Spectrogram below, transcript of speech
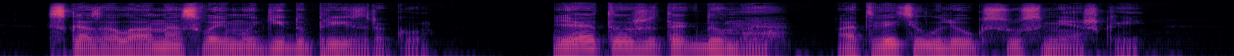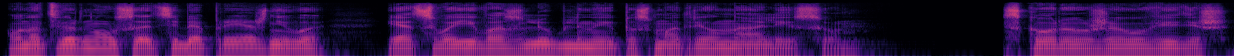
— сказала она своему гиду-призраку. «Я тоже так думаю», — ответил Люк с усмешкой. Он отвернулся от себя прежнего и от своей возлюбленной посмотрел на Алису. «Скоро уже увидишь».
